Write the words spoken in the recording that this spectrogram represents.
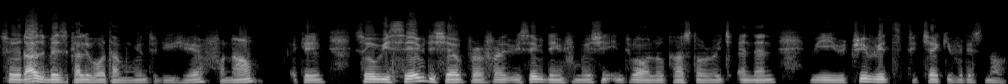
So that's basically what i'm going to do here for now okay? So we save the share preference we save the information into our local storage and then we retrieve it to check if it is null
